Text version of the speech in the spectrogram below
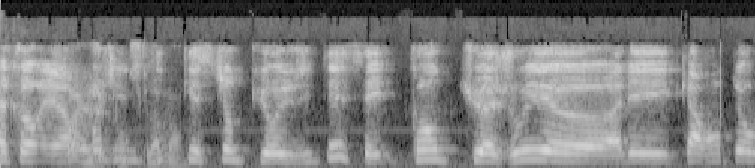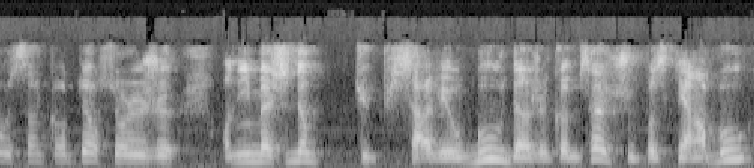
D'accord. Et alors, moi, j'ai une petite question de curiosité. C'est quand tu as joué euh, allez, 40 heures ou 50 heures sur le jeu, en imaginant que tu puisses arriver au bout d'un jeu comme ça, je suppose qu'il y a un bout.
